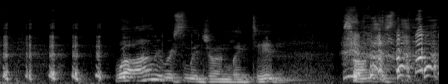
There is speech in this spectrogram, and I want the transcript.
Well, I only recently joined LinkedIn, so I'm just.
